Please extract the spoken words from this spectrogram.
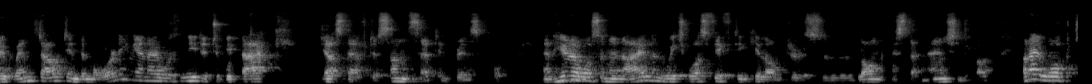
I went out in the morning, and I was needed to be back just after sunset in principle. And here I was on an island which was 15 kilometers long, as I mentioned about. But I walked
